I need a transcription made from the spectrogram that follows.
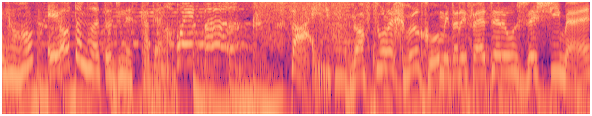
No, i o tomhle to dneska bylo. Fajn. No a v tuhle chvilku my tady v éteru řešíme e,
